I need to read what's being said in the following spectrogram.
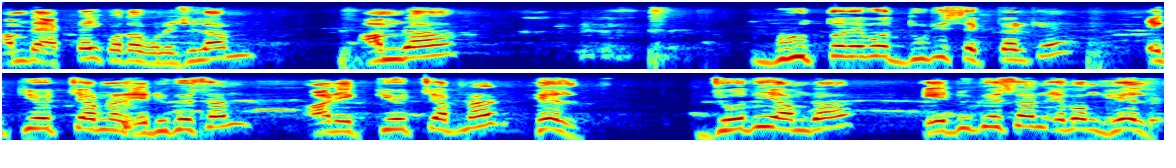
আমরা একটাই কথা বলেছিলাম। আমরা গুরুত্ব দেব দুটি সেক্টরকে একটি হচ্ছে আপনার এডুকেশন আর একটি হচ্ছে আপনার হেলথ যদি আমরা এডুকেশন এবং হেলথ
